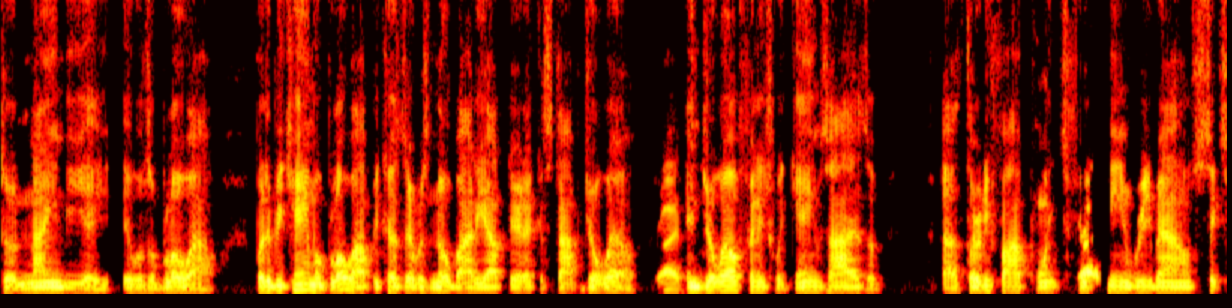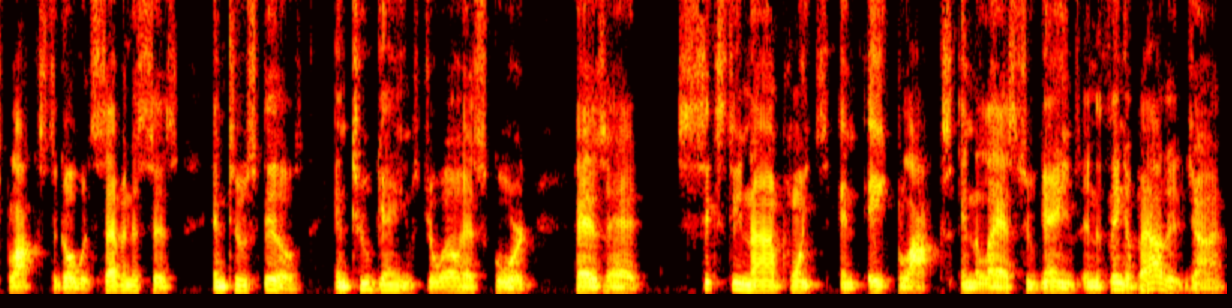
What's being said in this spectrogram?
to 98 it was a blowout but it became a blowout because there was nobody out there that could stop joel right and joel finished with game size of uh, 35 points 15 right. rebounds six blocks to go with seven assists and two steals in two games joel has scored has had 69 points and eight blocks in the last two games. And the thing mm-hmm. about it, John,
